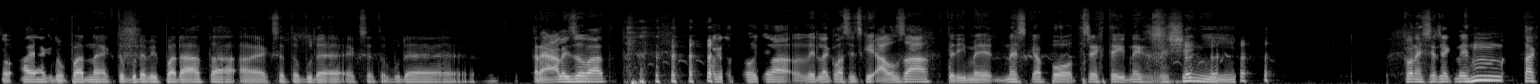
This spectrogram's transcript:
co a jak dopadne, jak to bude vypadat a, a jak, se to bude, jak se to bude realizovat. Pak do toho dělá vidle klasicky Alza, který mi dneska po třech týdnech řešení konečně řekli, hm, tak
